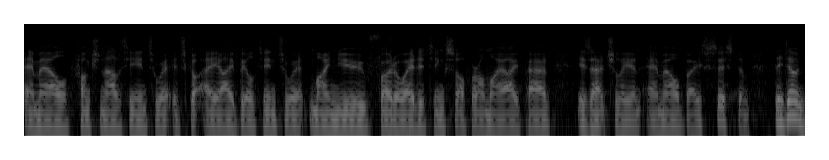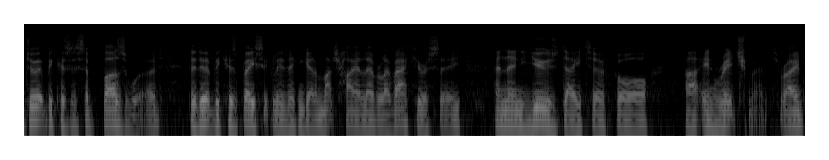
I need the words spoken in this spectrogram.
ML functionality into it, it's got AI built into it. My new photo editing software on my iPad is actually an ML-based system. They don't do it because it's a buzzword, they do it because basically they can get a much higher level of accuracy and then use data for uh, enrichment, right?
